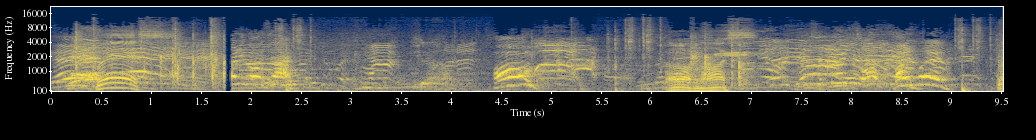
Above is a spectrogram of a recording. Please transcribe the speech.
Yes. Oh, nice. Maitland! Pick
